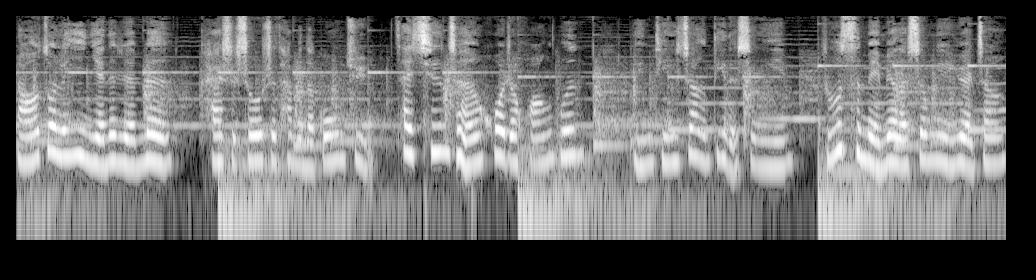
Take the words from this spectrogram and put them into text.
劳作了一年的人们开始收拾他们的工具，在清晨或者黄昏，聆听上帝的声音。如此美妙的生命乐章，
